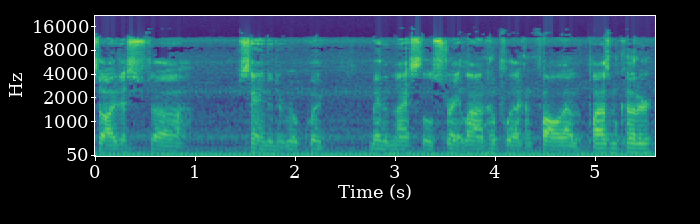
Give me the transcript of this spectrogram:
So I just uh, sanded it real quick, made a nice little straight line. Hopefully I can follow that with the plasma cutter.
